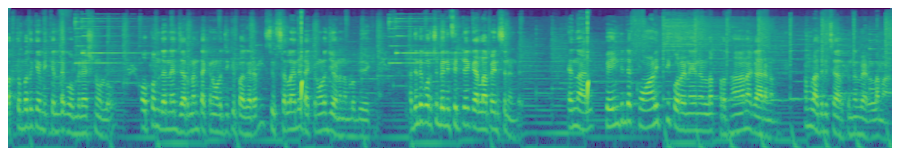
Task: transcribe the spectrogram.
പത്തൊമ്പത് കെമിക്കലിന്റെ കോമ്പിനേഷനുള്ളൂ ഒപ്പം തന്നെ ജർമ്മൻ ടെക്നോളജിക്ക് പകരം സ്വിറ്റ്സർലാൻഡ് ടെക്നോളജിയാണ് നമ്മൾ ഉപയോഗിക്കുന്നത്. അതിന്റെ കുറച്ച് ബെനിഫിറ്റ് കേരള പെയിൻസിനുണ്ട്. എന്നാൽ പെയിന്റിന്റെ ക്വാളിറ്റി കുറയുന്നതിനുള്ള പ്രധാന കാരണം നമ്മൾ അതിൽ ചേർക്കുന്ന വെള്ളമാണ്.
